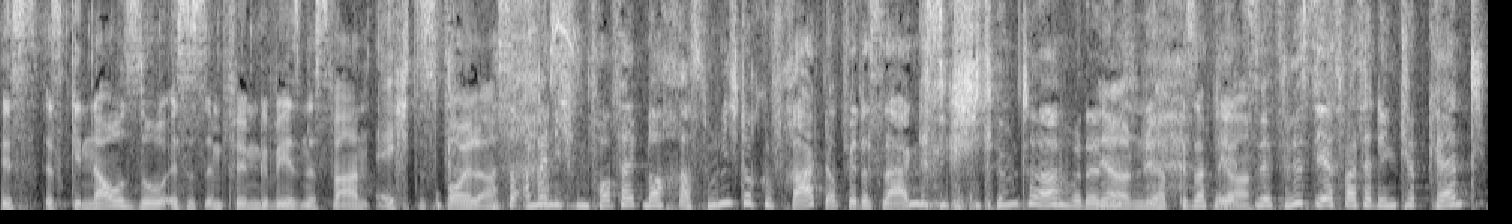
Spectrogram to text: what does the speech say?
ist, ist genau so ist es im Film gewesen. Das waren echte Spoiler. Hast du, haben wir nicht im Vorfeld noch, hast du nicht noch gefragt, ob wir das sagen, dass sie gestimmt haben oder Ja, nicht? und ihr habt gesagt, ja. Jetzt, jetzt wisst ihr jetzt, was er den Clip kennt.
